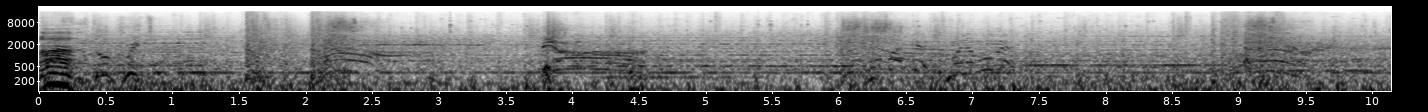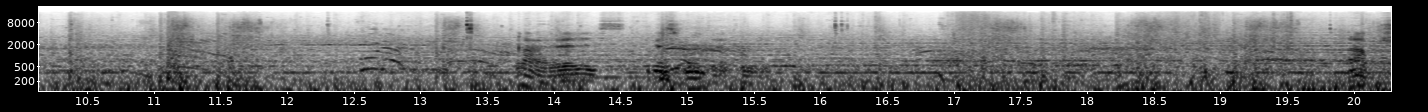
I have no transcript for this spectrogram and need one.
Ah. Guys, you guys weren't that good. Ouch.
